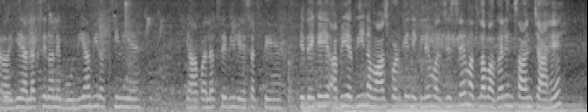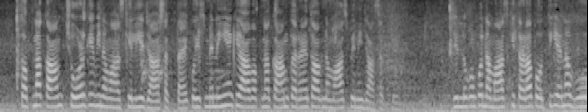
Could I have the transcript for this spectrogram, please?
और ये अलग से इन्होंने बूंदियाँ भी रखी हुई हैं, कि आप अलग से भी ले सकते हैं। ये देखिए, ये अभी अभी नमाज़ पढ़ के निकले मस्जिद से मतलब अगर इंसान चाहे तो अपना काम छोड़ के भी नमाज़ के लिए जा सकता है। कोई इसमें नहीं है कि आप अपना काम कर रहे हैं तो आप नमाज़ पे नहीं जा सकते। जिन लोगों को नमाज़ की तड़प होती है ना वो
